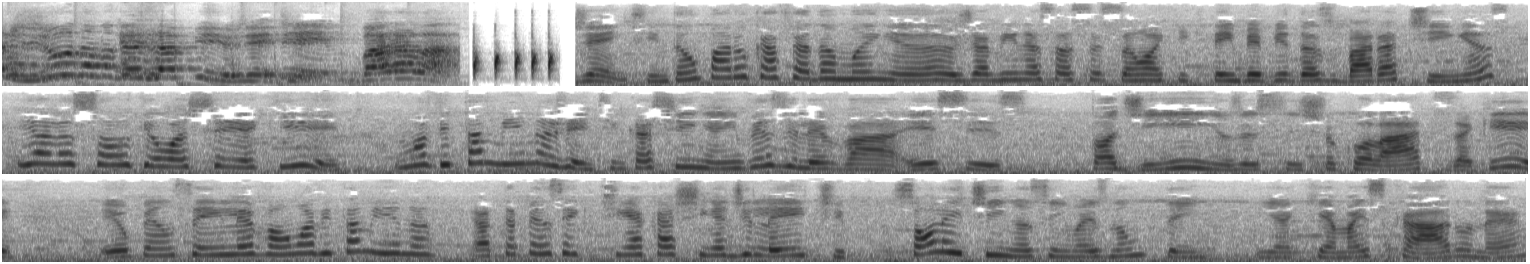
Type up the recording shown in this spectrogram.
Ajuda no desafio, gente. Sim. Bora lá. Gente, então para o café da manhã, eu já vim nessa seção aqui que tem bebidas baratinhas. E olha só o que eu achei aqui, uma vitamina, gente, em caixinha. Em vez de levar esses todinhos, esses chocolates aqui, eu pensei em levar uma vitamina. Eu até pensei que tinha caixinha de leite, só leitinho assim, mas não tem. E aqui é mais caro, né?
